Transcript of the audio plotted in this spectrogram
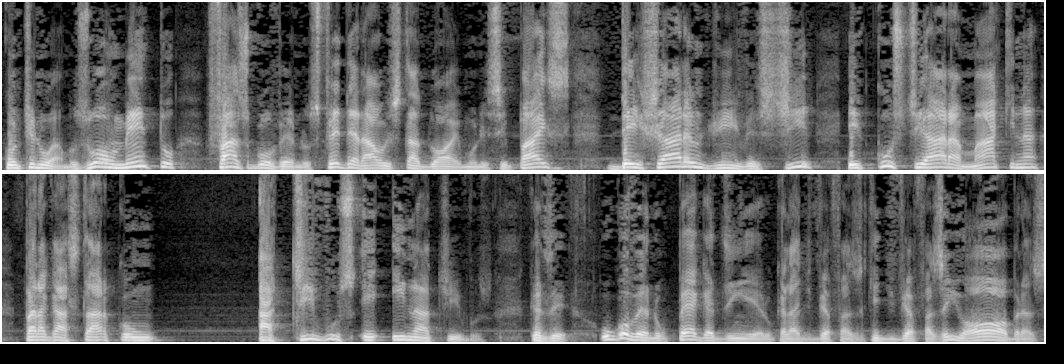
continuamos. O aumento faz governos federal, estadual e municipais deixaram de investir e custear a máquina para gastar com ativos e inativos. Quer dizer, o governo pega dinheiro que ela devia fazer, que devia fazer em obras,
